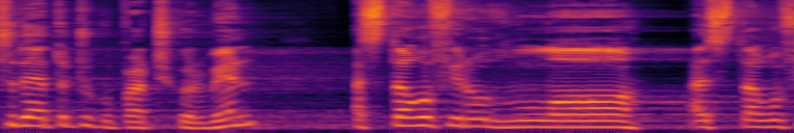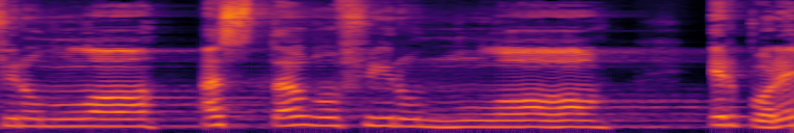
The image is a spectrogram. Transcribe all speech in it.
শুধু এতটুকু পাঠ করবেন এরপরে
